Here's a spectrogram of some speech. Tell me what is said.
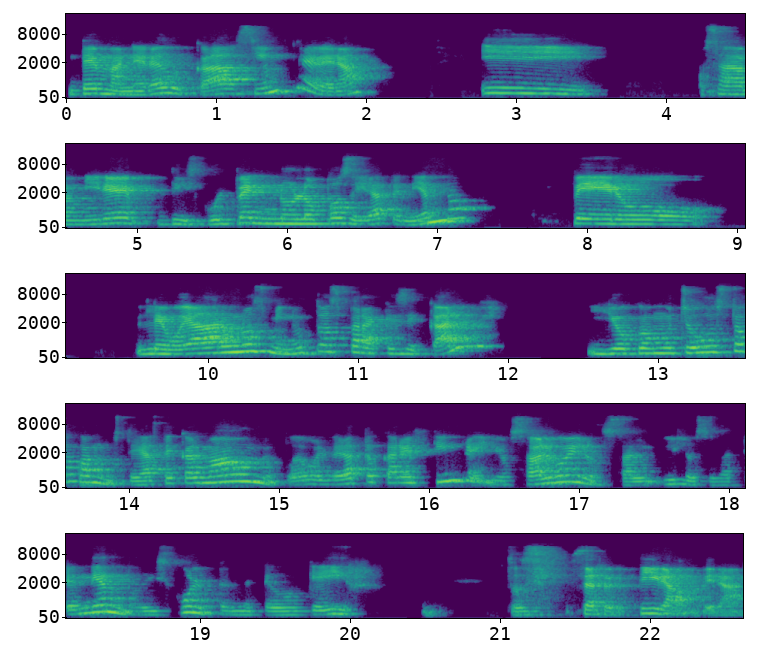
de manera educada siempre, ¿verdad? Y, o sea, mire, disculpe, no lo puedo seguir atendiendo, pero le voy a dar unos minutos para que se calme. Y yo con mucho gusto, cuando usted ya esté calmado, me puede volver a tocar el timbre y yo salgo y lo, salgo y lo sigo atendiendo. Disculpen, me tengo que ir. Entonces se retiran, ¿verdad?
